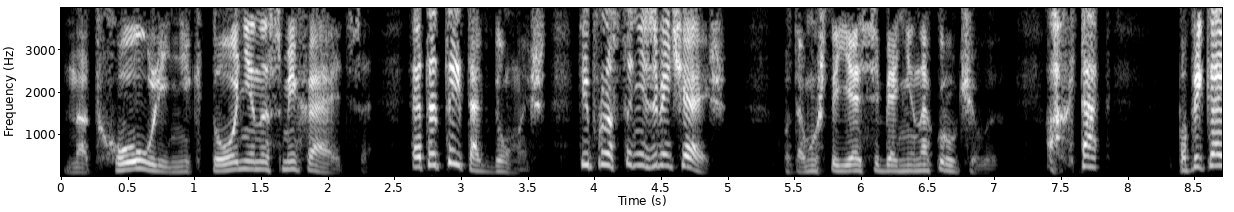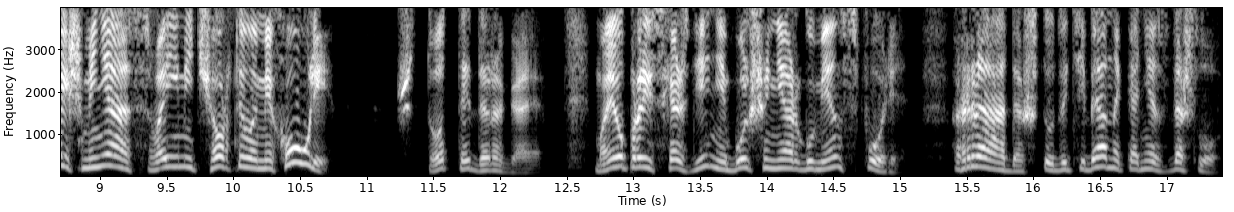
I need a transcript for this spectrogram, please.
Над Хоули никто не насмехается. Это ты так думаешь. Ты просто не замечаешь. Потому что я себя не накручиваю. Ах так, Попрекаешь меня своими чертовыми хоули? Что ты, дорогая, мое происхождение больше не аргумент в споре. Рада, что до тебя наконец дошло.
